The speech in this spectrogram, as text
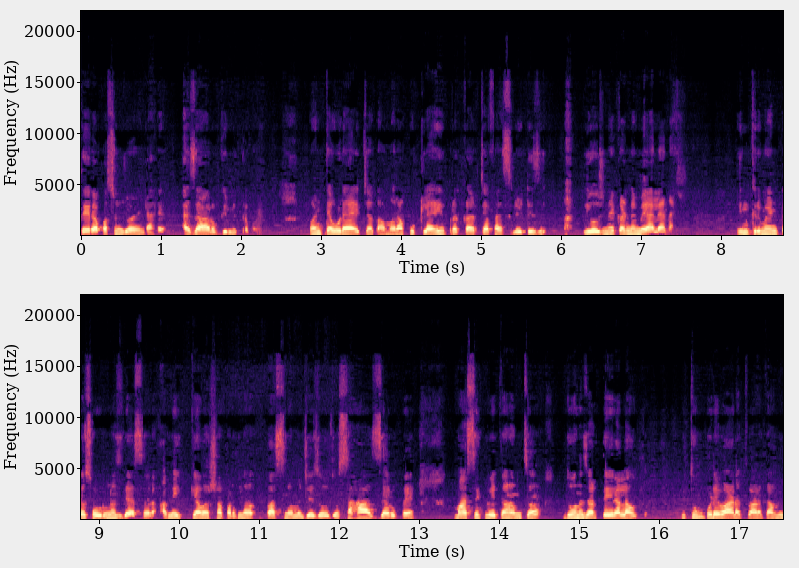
तेरा पासून जॉईंट आहे ॲज अ आरोग्य मित्र म्हणून. पण तेवढ्या याच्यात आम्हाला कुठल्याही प्रकारच्या फॅसिलिटीज योजनेकडनं मिळाल्या नाही इन्क्रीमेंट तर सोडूनच द्या सर. आम्ही इतक्या वर्षापर्यंत पासनं म्हणजे जवळजवळ सहा हजार रुपये मासिक वेतन आमचं दोन हजार तेराला होतं. तिथून पुढे वाढत वाढत आम्ही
